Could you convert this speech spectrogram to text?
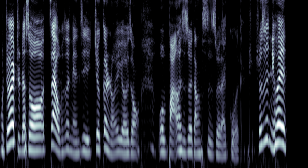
我就会觉得说，在我们这个年纪，就更容易有一种我把二十岁当四十岁来过的感觉，就是你会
